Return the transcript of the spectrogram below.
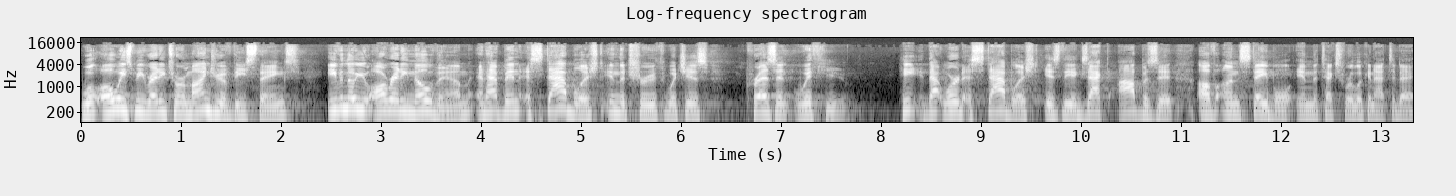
will always be ready to remind you of these things, even though you already know them and have been established in the truth which is present with you. He, that word established is the exact opposite of unstable in the text we're looking at today.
